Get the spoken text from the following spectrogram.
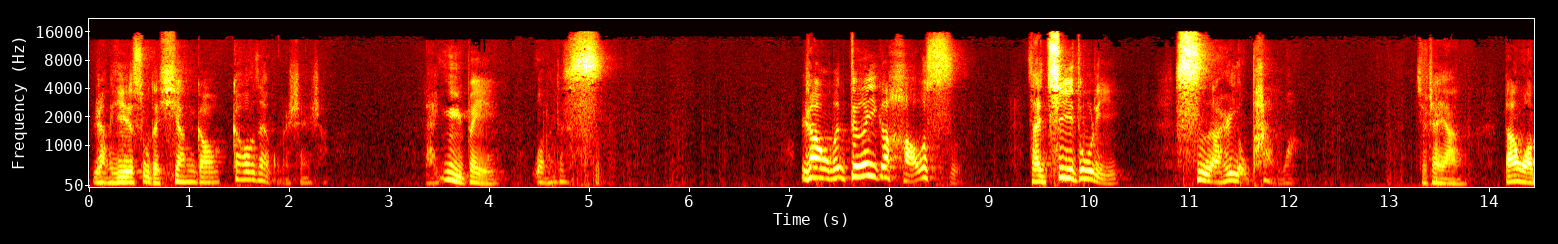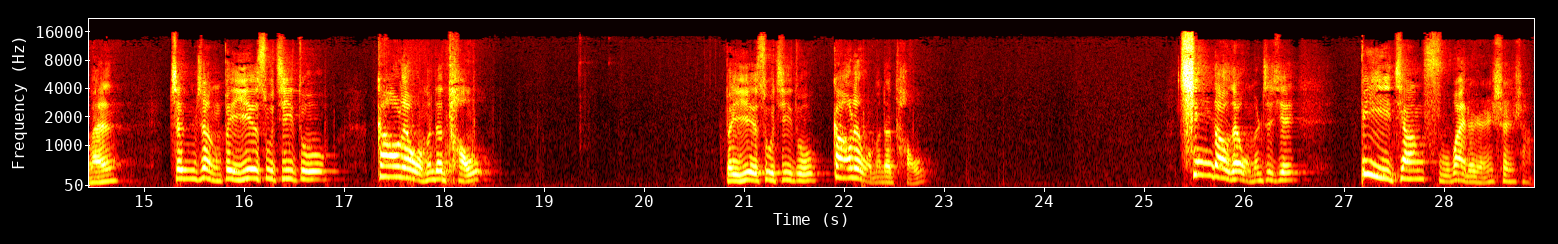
让耶稣的香膏膏在我们身上，来预备。我们的死，让我们得一个好死，在基督里死而有盼望。就这样，当我们真正被耶稣基督高了我们的头，被耶稣基督高了我们的头，倾倒在我们这些必将腐败的人身上，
